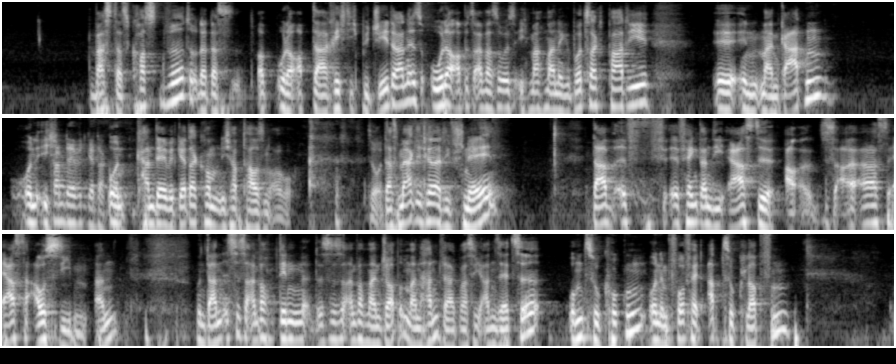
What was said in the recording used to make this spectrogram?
was das kosten wird oder das ob, oder ob da richtig Budget dran ist oder ob es einfach so ist, ich mache mal eine Geburtstagsparty äh, in meinem Garten und ich kann David Getter kommen. und kann David Getter kommen und ich habe 1000 Euro. so, das merke ich relativ schnell da äh, äh, fängt dann die erste, das erste Aussieben an. Und dann ist es einfach den, das ist einfach mein Job und mein Handwerk, was ich ansetze, um zu gucken und im Vorfeld abzuklopfen,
